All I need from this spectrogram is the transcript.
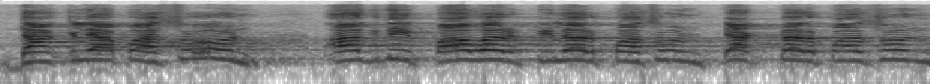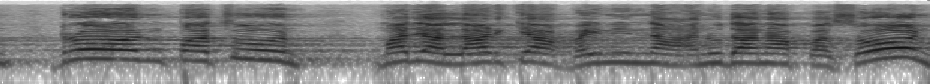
दाखल्यापासून अगदी पॉवर टिलरपासून ट्रॅक्टरपासून ड्रोनपासून माझ्या लाडक्या बहिणींना अनुदानापासून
